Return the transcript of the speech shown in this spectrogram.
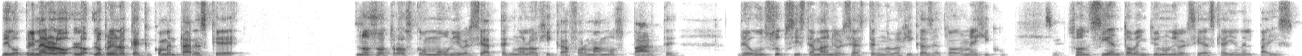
Digo, primero lo, lo, lo, primero que hay que comentar es que nosotros como Universidad Tecnológica formamos parte de un subsistema de universidades tecnológicas de todo México. Sí. Son 121 universidades que hay en el país.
